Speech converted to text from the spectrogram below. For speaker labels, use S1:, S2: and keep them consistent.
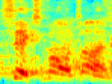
S1: Six more times.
